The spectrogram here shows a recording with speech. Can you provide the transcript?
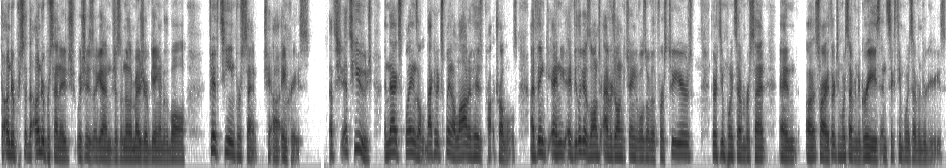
The under the under percentage, which is again just another measure of getting under the ball, fifteen percent uh, increase. That's that's huge, and that explains that could explain a lot of his pro- troubles. I think, and if you look at his launch average launch angles over the first two years, thirteen point seven percent, and uh, sorry, thirteen point seven degrees and sixteen point seven degrees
